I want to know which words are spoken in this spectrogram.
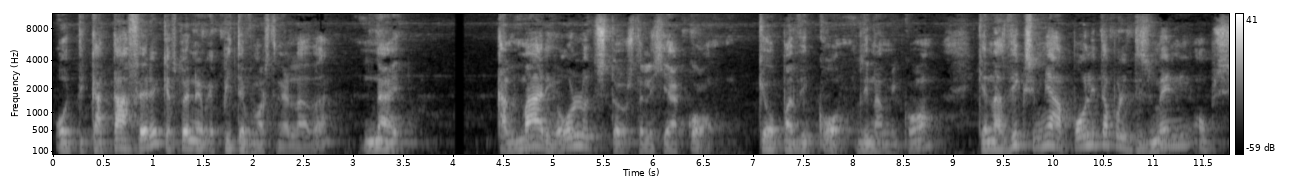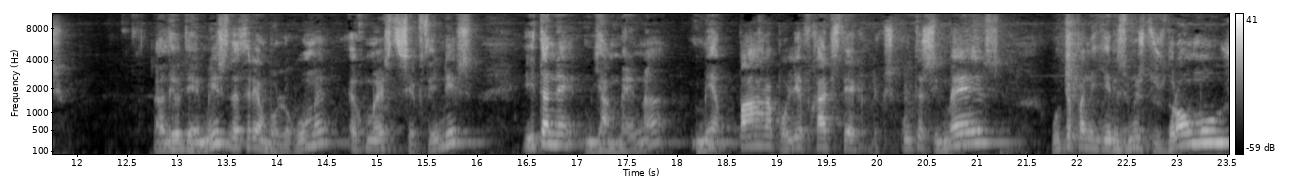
Ότι κατάφερε, και αυτό είναι επίτευγμα στην Ελλάδα, να καλμάρει όλο της το στελεχειακό και οπαδικό δυναμικό και να δείξει μια απόλυτα πολιτισμένη όψη. Δηλαδή ότι εμείς δεν θριαμβολογούμε, έχουμε αίσθηση ευθύνης. Ήταν για μένα μια πάρα πολύ ευχάριστη έκπληξη. Ούτε σημαίες, ούτε πανηγυρισμοί στους δρόμους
